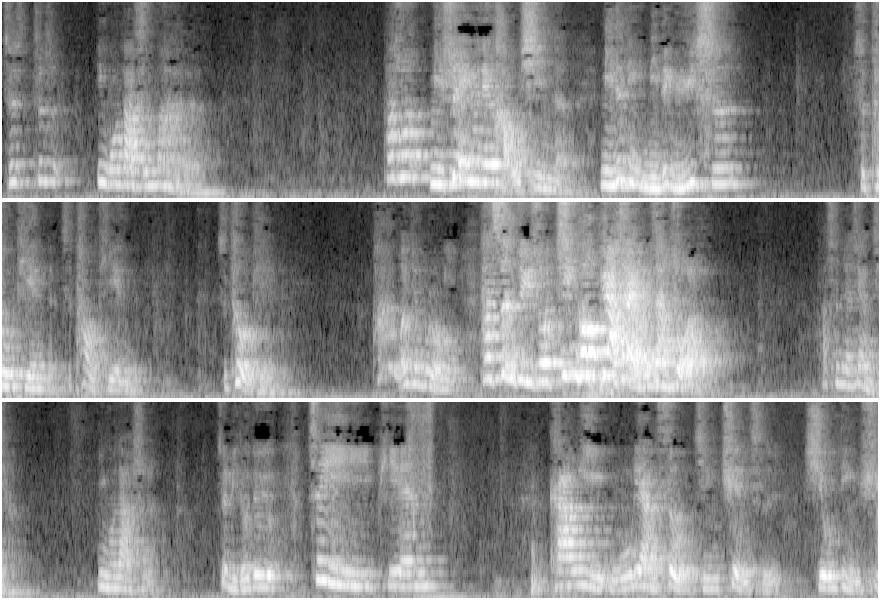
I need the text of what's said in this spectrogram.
这这是印光大师骂的。他说：“你虽然有点好心呢，你的你你的愚痴是偷天的，是套天的，是透天的。他完全不容易。他甚至于说，今后不要再有人这样做了。他甚至要这样讲。印光大师这里头都有这一篇《康义无量寿经劝词修订序》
